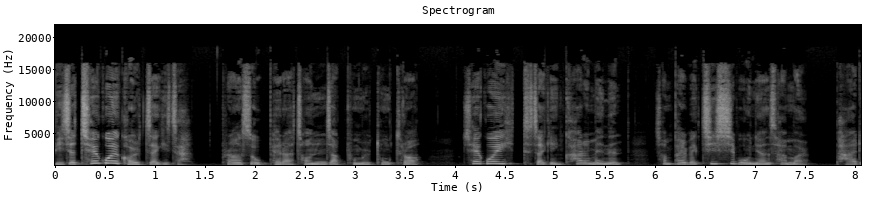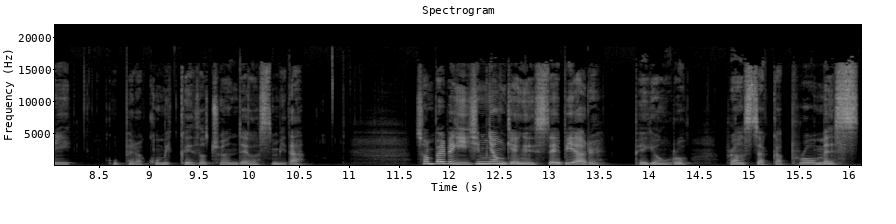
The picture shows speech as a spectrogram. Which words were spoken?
비제 최고의 걸작이자 프랑스 오페라 전 작품을 통틀어 최고의 히트작인 카르멘은 1875년 3월 파리 오페라 코미크에서 초연되었습니다. 1820년경의 세비야를 배경으로 프랑스 작가 프로메스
